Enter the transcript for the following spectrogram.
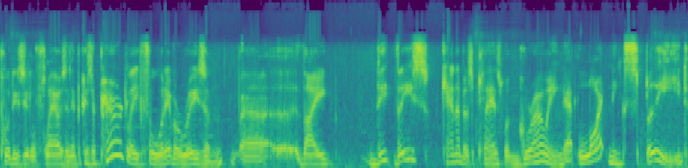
put his little flowers in there? Because apparently, for whatever reason, uh, they th- these cannabis plants were growing at lightning speed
